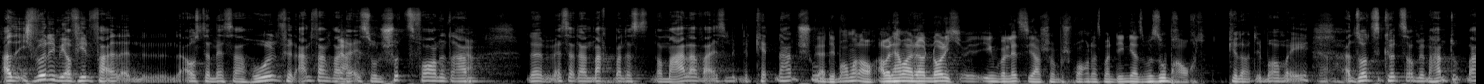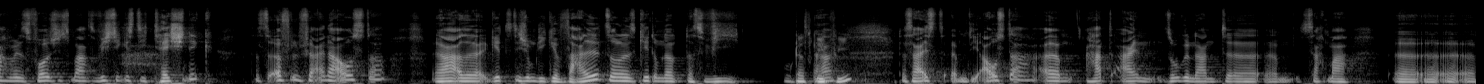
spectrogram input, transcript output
also ich würde mir auf jeden Fall ein Austermesser holen für den Anfang, weil Ja. da ist so ein Schutz vorne dran. Ne, Messer, dann macht man das normalerweise mit einem Kettenhandschuh. Ja, den braucht man auch. Aber den haben wir ja neulich irgendwann letztes Jahr schon besprochen, dass man den ja sowieso braucht. Genau, den brauchen wir eh. Ansonsten könntest du auch mit dem Handtuch machen, wenn du es vorsichtig machst. Wichtig ist die Technik, das Öffnen für eine Auster. Ja, also da geht es nicht um die Gewalt, sondern es geht um das- Wie. Und das geht Ja. wie? Das heißt, ähm, die Auster ähm, hat ein sogenannte, ähm, ich sag mal, äh, äh,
